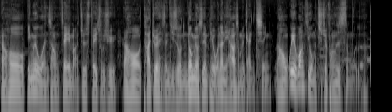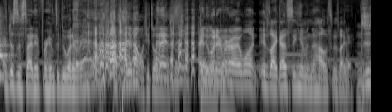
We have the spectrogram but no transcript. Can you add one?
然后因为我很常飞嘛，就是飞出去，然后他就会很生气说你都没有时间陪我，那你还有什么感情？然后我也忘记我们解决方式是什么了，I just decided for him to do whatever he wants. 他 他就让我去做 I 何事情 对 do whatever I want. It's like I see him in the house. 就是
